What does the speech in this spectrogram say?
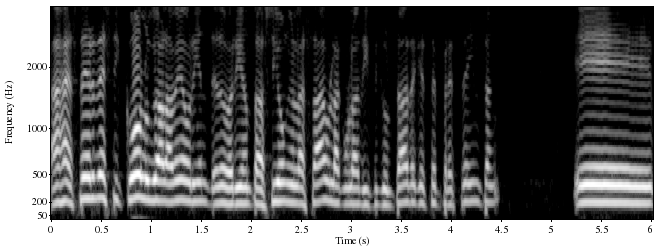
a hacer de psicólogo a la vez de orientación en las aulas con las dificultades que se presentan, eh,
